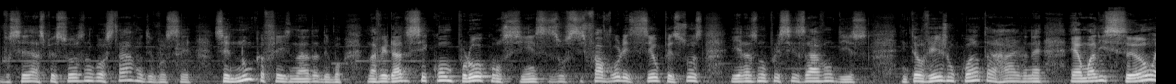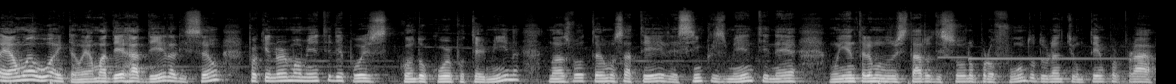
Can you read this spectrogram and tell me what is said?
Você, as pessoas não gostavam de você. Você nunca fez nada de bom. Na verdade, você comprou consciências, você favoreceu pessoas e elas não precisavam disso. Então vejam quanta raiva, né? É uma lição, é uma então é uma derradeira lição, porque normalmente depois, quando o corpo termina, nós voltamos a ter é, simplesmente, né? Entramos num estado de sono profundo durante um tempo para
